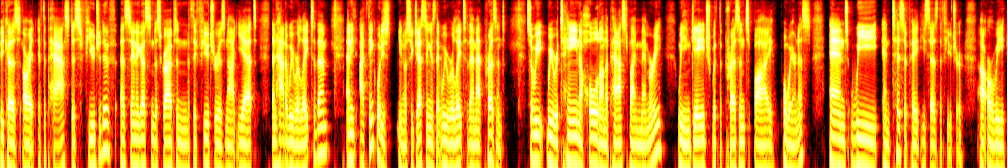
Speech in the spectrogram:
Because, all right, if the past is fugitive, as St. Augustine describes, and if the future is not yet, then how do we relate to them? And he, I think what he's you know suggesting is that we relate to them at present. So we we retain a hold on the past by memory. We engage with the present by awareness, and we anticipate. He says the future, uh, or we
